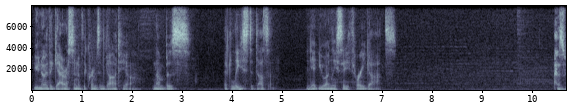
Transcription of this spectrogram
You know the garrison of the Crimson Guard here numbers at least a dozen, and yet you only see three guards. As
